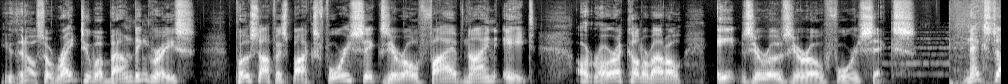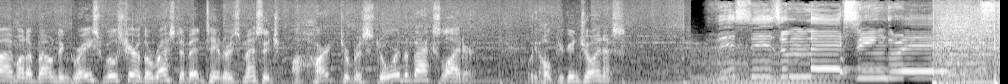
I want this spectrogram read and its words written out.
You can also write to Abounding Grace. Post Office Box 460598, Aurora, Colorado 80046. Next time on Abounding Grace, we'll share the rest of Ed Taylor's message, A Heart to Restore the Backslider. We hope you can join us. This is amazing grace.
